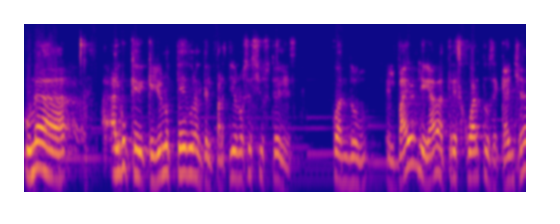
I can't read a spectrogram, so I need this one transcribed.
Una, algo que, yo noté durante el partido, no sé si ustedes, cuando el Bayern llegaba a tres cuartos de cancha,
